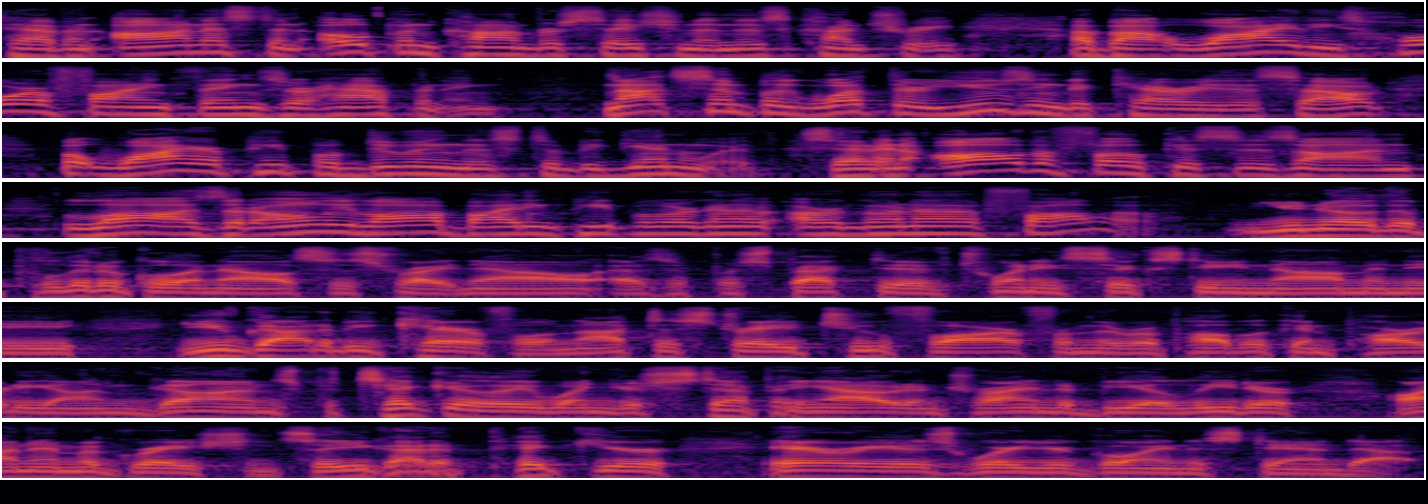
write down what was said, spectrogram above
to have an honest and open conversation in this country about why these horrifying things are happening. Not simply what they're using to carry this out, but why are people doing this to begin with? Senator- and all the focus is on laws that only law abiding people are going to are going to follow. You know the political analysis right now as a prospective 2016 nominee. You've got to be careful not to stray too far from the Republican Party on guns, particularly when you're stepping out and trying to be a leader on immigration. So you got to pick your areas where you're going to stand out.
